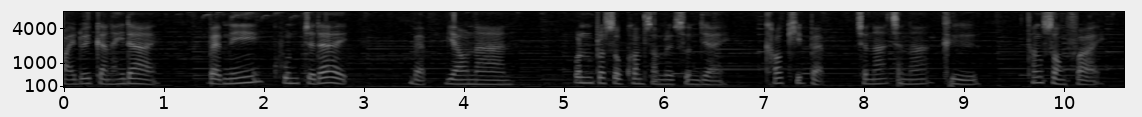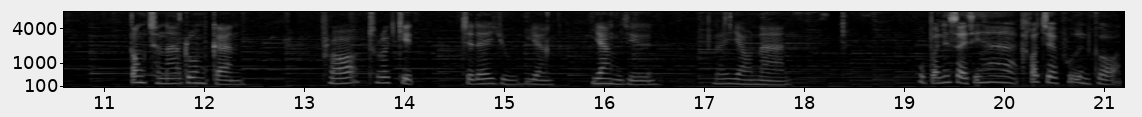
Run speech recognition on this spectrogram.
ไปด้วยกันให้ได้ แบบนี้คุณจะได้แบบยาวนาน คนประสบความสำเร็จส่วนใหญ่ เขาคิดแบบชนะชนะคือ ทั้งสองฝ่าย ต้องชนะร่วมกัน เพราะธุรกิจจะได้อยู่อย่างยั่งยืนและยาวนาน อุปนิสัยที่ 5 เข้าใจผู้อื่นก่อน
